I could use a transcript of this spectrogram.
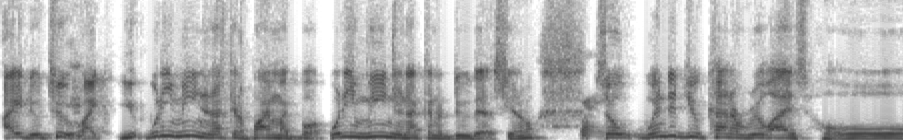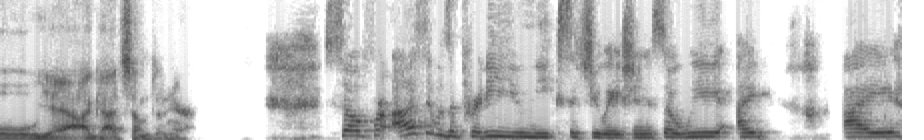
I do too. Like you what do you mean you're not going to buy my book? What do you mean you're not going to do this you know? Right. so when did you kind of realize oh yeah i got something here So for us, it was a pretty unique situation. So we, I, I,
